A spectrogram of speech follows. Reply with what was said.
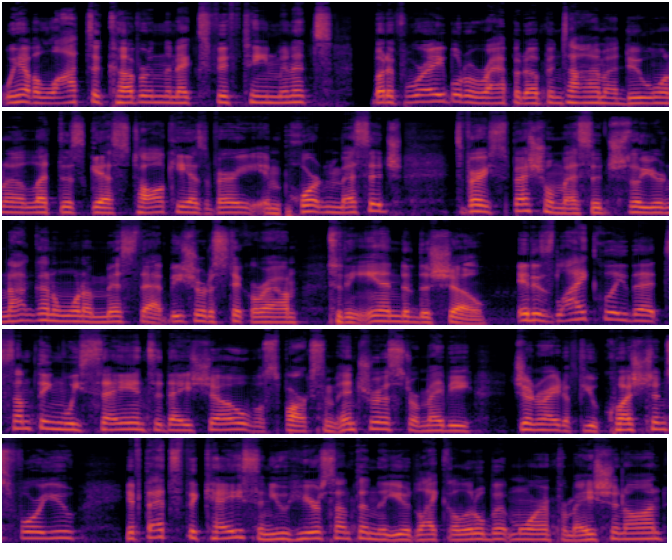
We have a lot to cover in the next 15 minutes, but if we're able to wrap it up in time, I do want to let this guest talk. He has a very important message. It's a very special message, so you're not going to want to miss that. Be sure to stick around to the end of the show. It is likely that something we say in today's show will spark some interest or maybe generate a few questions for you. If that's the case and you hear something that you'd like a little bit more information on,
